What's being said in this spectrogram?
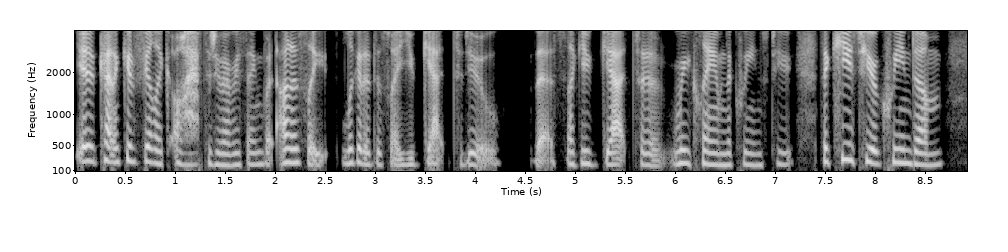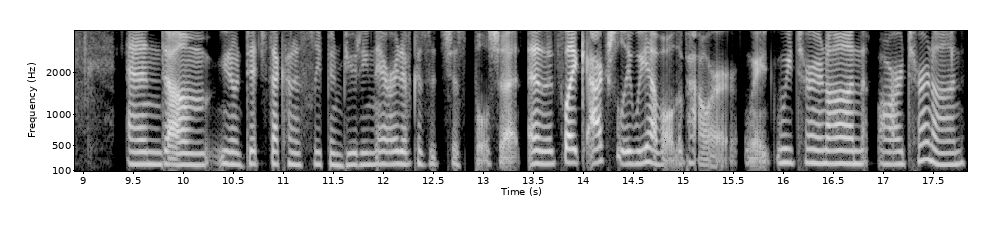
It kind of can feel like, oh, I have to do everything. But honestly, look at it this way you get to do this. Like you get to reclaim the queens to the keys to your queendom and um, you know, ditch that kind of Sleeping Beauty narrative because it's just bullshit. And it's like actually we have all the power. We we turn on our turn on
